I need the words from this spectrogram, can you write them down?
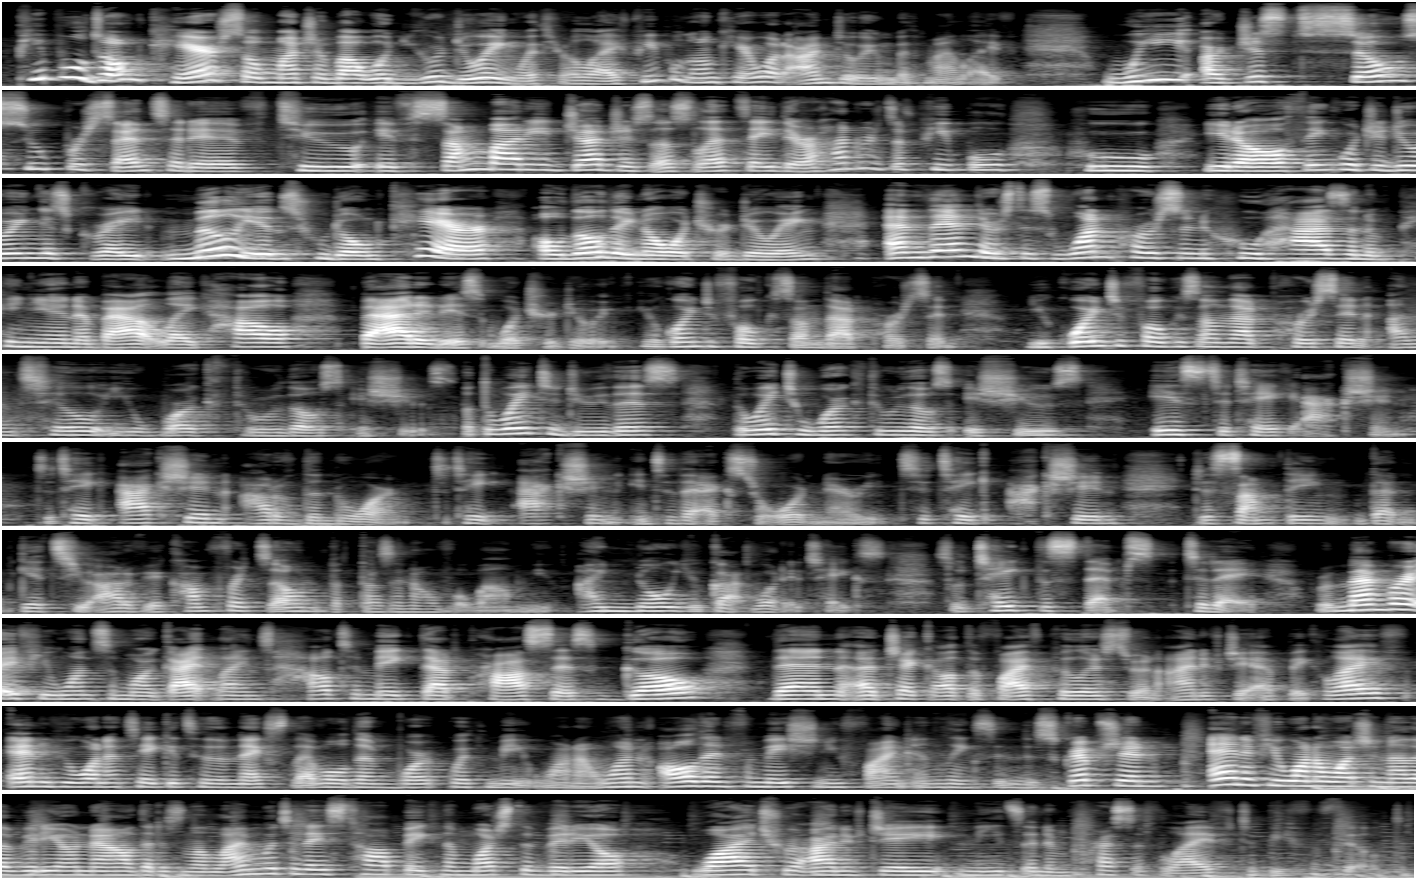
people don't care so much about what you're doing with your life. People don't care what I'm doing with my life. We are just so super sensitive to if somebody judges us, let's say there are hundreds of people who, you know, think what you're doing is great, millions who don't care, although they know what you're doing. And then there's this one person who has an opinion about like how bad it is what you're doing. You're going to focus on that person. You're going to focus on that person until you work through those issues. But the way to do this, the way to work through those issues is to take action to take action out of the norm, to take action into the extraordinary, to take action to something that gets you out of your comfort zone but doesn't overwhelm you. I know you got what it takes. So take the steps today. Remember, if you want some more guidelines how to make that process go, then uh, check out the five pillars to an INFJ epic life. And if you want to take it to the next level, then work with me one on one. All the information you find in links in the description. And if you want to watch another video now that is in alignment with today's topic, then watch the video Why True INFJ Needs an Impressive Life to Be Fulfilled.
